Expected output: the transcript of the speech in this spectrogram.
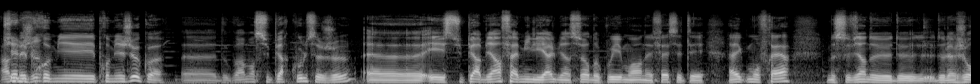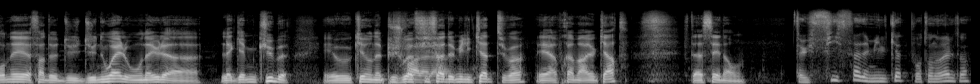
Un Quel de mes jeu. premiers, premiers jeux quoi. Euh, donc vraiment super cool ce jeu Euh, et super bien familial bien sûr. Donc oui moi en effet c'était avec mon frère. Je me souviens de, de, de la journée, enfin de- du, du Noël où on a eu la, la GameCube et auquel on a pu jouer Oh à là FIFA là. 2004 tu vois. Et après Mario Kart. C'était assez énorme. T'as eu FIFA 2004 pour ton Noël, toi?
